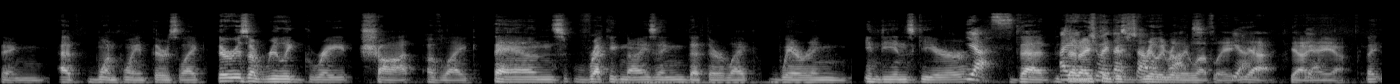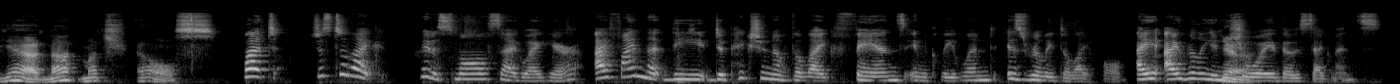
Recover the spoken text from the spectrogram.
thing at one point there's like there is a really great shot of like fans recognizing that they're like wearing Indians gear. Yes. That that I, enjoy think that is really really lovely. Yeah. Yeah. Yeah, yeah, Yeah. yeah, But yeah, not much else. But just to like create a small segue here, I find that the depiction of the like fans in Cleveland is really delightful. I I really Yeah. enjoy those segments.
